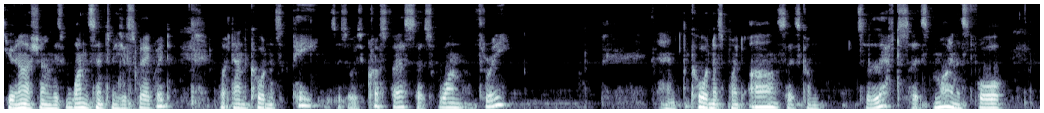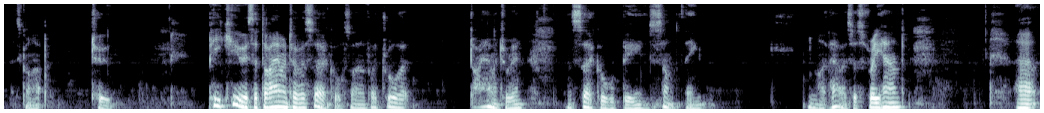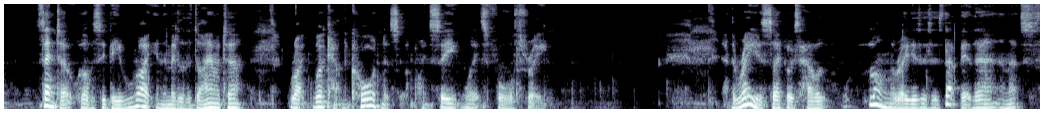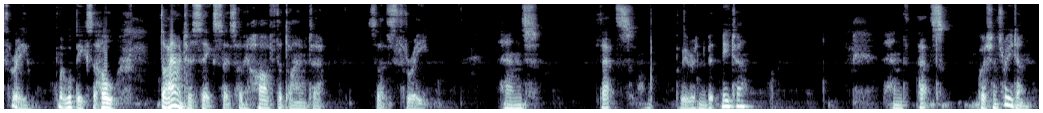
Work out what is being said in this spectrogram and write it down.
Q and R showing this one centimetre square grid. Work down the coordinates of P, so it's always cross first, so it's 1, 3. And the coordinates point R, so it's gone to the left, so it's minus 4, it's gone up 2. PQ is the diameter of a circle, so if I draw that diameter in, the circle would be something like that. That's just freehand. Uh, center will obviously be right in the middle of the diameter. Right, work out the coordinates of point C. Well, it's 4, 3. And the radius circle is how long the radius is. It's that bit there, and that's 3. Well, it would be because the whole diameter is 6, so it's only half the diameter. So that's 3. And that's be written a bit neater. And that's question 3 done.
